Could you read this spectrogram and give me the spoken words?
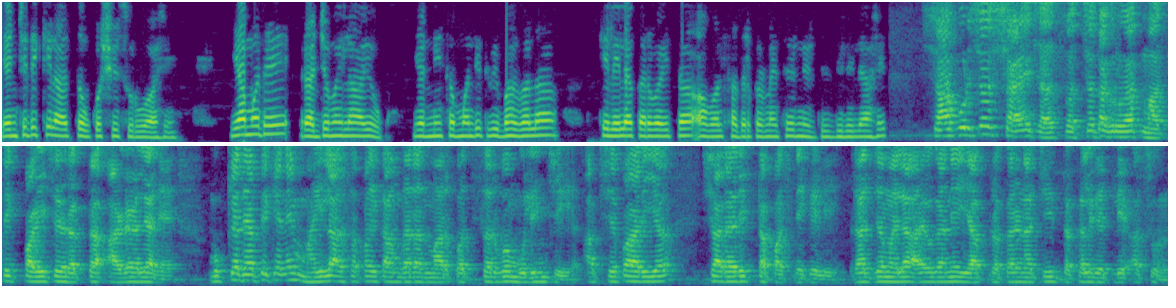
यांची देखील आज चौकशी सुरू आहे. यामध्ये राज्य महिला आयोग यांनी संबंधित विभागाला केलेल्या कारवाईचा अहवाल सादर करण्याचे निर्देश दिलेले आहेत. शहापूरच्या शाळेच्या स्वच्छतागृहात मासिक पाळीचे रक्त आढळल्याने मुख्याध्यापिकेने महिला सफाई कामगारांमार्फत सर्व मुलींची आक्षेपार्ह शारीरिक तपासणी केली. राज्य महिला आयोगाने या प्रकरणाची दखल घेतली असून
